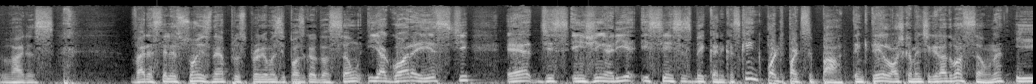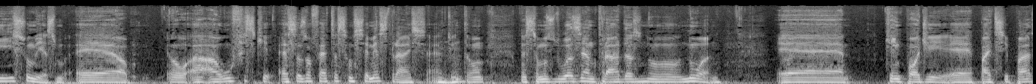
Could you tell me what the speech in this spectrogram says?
várias várias seleções, né, para os programas de pós-graduação e agora este é de engenharia e ciências mecânicas. Quem pode participar? Tem que ter, logicamente, graduação, né? Isso mesmo. É, a, a UFSC, essas ofertas são semestrais, certo? Uhum. Então, nós temos duas entradas no, no ano. É, quem pode é, participar,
